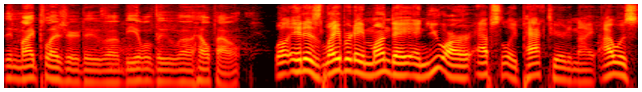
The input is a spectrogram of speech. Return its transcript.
been my pleasure to uh, be able to uh, help out. Well, it is Labor Day Monday, and you are absolutely packed here tonight. I was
